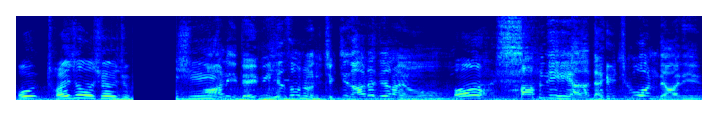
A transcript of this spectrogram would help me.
어 좌회전 하셔야죠. 아씨. 아니 내비에서는 직진 안 하잖아요? 아 씨. 아니 아, 나 내비 찍고 왔는데 아니.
